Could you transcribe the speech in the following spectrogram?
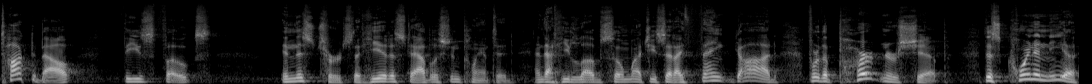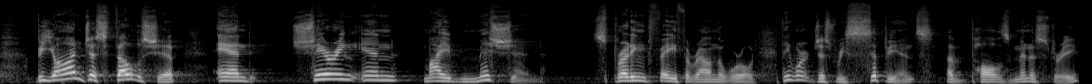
talked about these folks in this church that he had established and planted and that he loved so much. He said, I thank God for the partnership, this koinonia, beyond just fellowship and sharing in my mission spreading faith around the world. They weren't just recipients of Paul's ministry,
